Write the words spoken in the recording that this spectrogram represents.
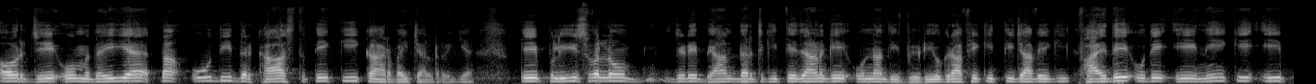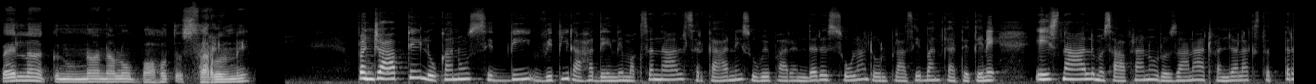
ਔਰ ਜੇ ਉਹ ਮਦਈ ਹੈ ਤਾਂ ਉਹਦੀ ਦਰਖਾਸਤ ਤੇ ਕੀ ਕਾਰਵਾਈ ਚੱਲ ਰਹੀ ਹੈ। ਕਿ ਪੁਲਿਸ ਵੱਲੋਂ ਜਿਹੜੇ ਬਿਆਨ ਦਰਜ ਕੀਤੇ ਜਾਣਗੇ, ਉਹਨਾਂ ਦੀ ਵੀਡੀਓਗ੍ਰਾਫੀ ਕੀਤੀ ਜਾਵੇਗੀ। ਫਾਇਦੇ ਉਹਦੇ ਇਹ ਨੇ ਕਿ ਇਹ ਪਹਿਲਾਂ ਕਾਨੂੰਨਾਂ ਨਾਲੋਂ ਬਹੁਤ ਸਰਲ ਨੇ। ਪੰਜਾਬ ਦੇ ਲੋਕਾਂ ਨੂੰ ਸਿੱਧੀ ਵਿੱਤੀ ਰਾਹਤ ਦੇਣ ਦੇ ਮਕਸਦ ਨਾਲ ਸਰਕਾਰ ਨੇ ਸੂਬੇ ਭਰ ਅੰਦਰ 16 ਟੋਲ ਪਲਾਜ਼ੇ ਬੰਦ ਕਰ ਦਿੱਤੇ ਨੇ। ਇਸ ਨਾਲ ਮੁਸਾਫਰਾਂ ਨੂੰ ਰੋਜ਼ਾਨਾ 58 ਲੱਖ 70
